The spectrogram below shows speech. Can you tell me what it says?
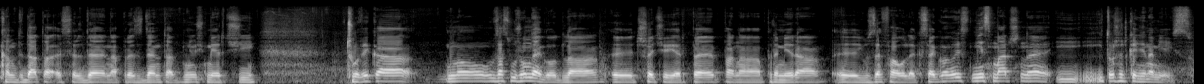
kandydata SLD na prezydenta w dniu śmierci człowieka no, zasłużonego dla y, trzeciej RP, pana premiera y, Józefa Oleksego, no, jest niesmaczne i, i troszeczkę nie na miejscu?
